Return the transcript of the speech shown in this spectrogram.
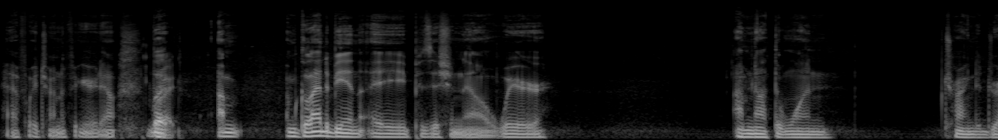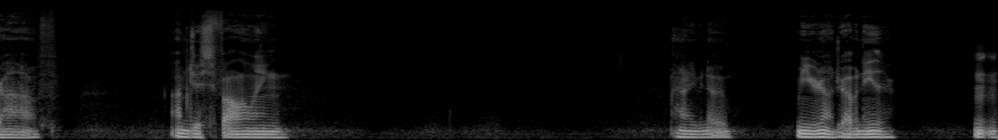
halfway trying to figure it out. But right. I'm I'm glad to be in a position now where I'm not the one trying to drive. I'm just following I don't even know. I mean, you're not driving either. Mm-mm.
